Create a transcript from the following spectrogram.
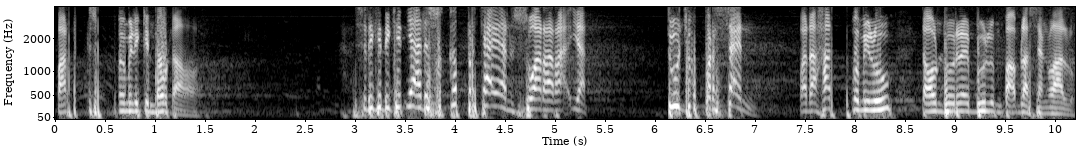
partai memiliki modal. Sedikit-dikitnya ada kepercayaan suara rakyat. 7 persen pada hasil pemilu tahun 2014 yang lalu.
